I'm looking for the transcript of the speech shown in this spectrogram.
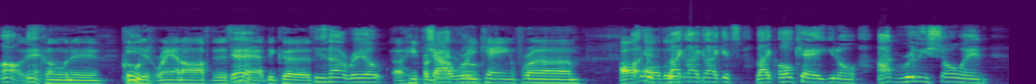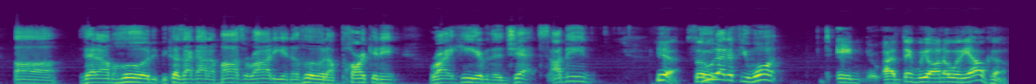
Oh, Oh, man, Conan, Conan. he just ran off this Yeah. and that because he's not real. uh, he forgot where he came from. All, Uh, yeah, all those, like like like it's like okay, you know, I'm really showing uh that I'm hood because I got a Maserati in the hood. I'm parking it right here in the Jets. I mean, yeah. So do that if you want. it, I think we all know the outcome.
